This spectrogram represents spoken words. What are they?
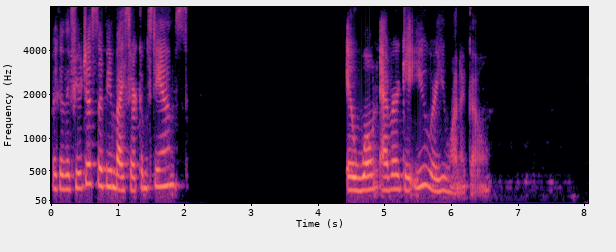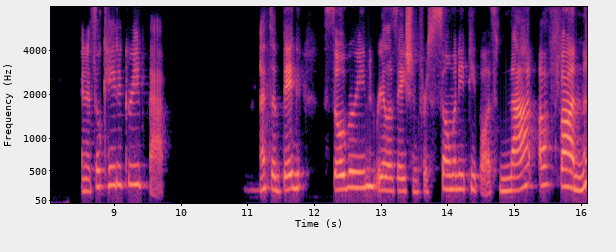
Because if you're just living by circumstance, it won't ever get you where you want to go. And it's okay to grieve that. That's a big, sobering realization for so many people. It's not a fun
